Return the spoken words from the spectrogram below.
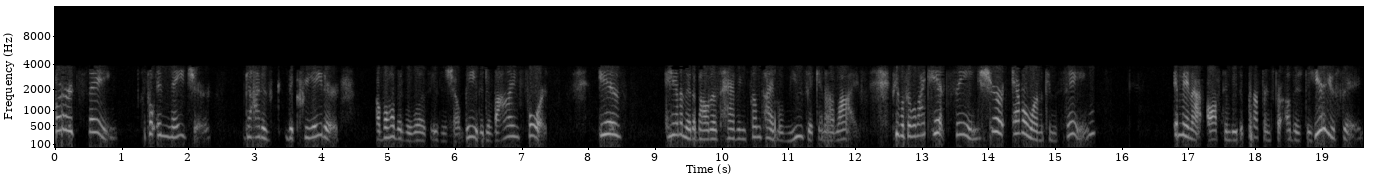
Birds sing. So in nature, God is the creator of all that was, is, and shall be. The divine force is animate about us having some type of music in our life. People say, well, I can't sing. Sure, everyone can sing. It may not often be the preference for others to hear you sing,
